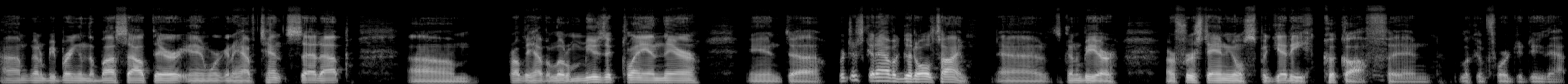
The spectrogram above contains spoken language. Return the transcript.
I'm going to be bringing the bus out there and we're going to have tents set up. Um, probably have a little music playing there and uh, we're just going to have a good old time. Uh, it's going to be our our first annual spaghetti cook off, and looking forward to do that.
